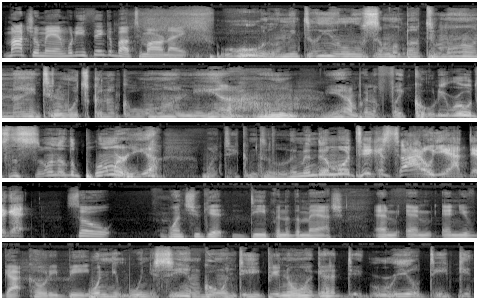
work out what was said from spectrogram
Macho Man, what do you think about tomorrow night? Ooh, let me tell you a little something about tomorrow night and what's gonna go on. Yeah, um, yeah, I'm gonna fight Cody Rhodes, the son of the plumber. Yeah, I'm gonna take him to the limit. Then I'm gonna take his title. Yeah, dig it. So, once you get deep into the match, and and and you've got Cody beat. When you when you see him going deep, you know I gotta dig real deep, get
